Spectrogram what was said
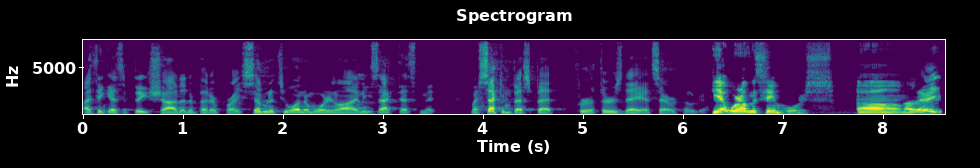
I think has a big shot at a better price. Seven to two on the morning line, exact estimate. My second best bet for a Thursday at Saratoga. Yeah, we're on the same horse. Um, oh, there you go.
